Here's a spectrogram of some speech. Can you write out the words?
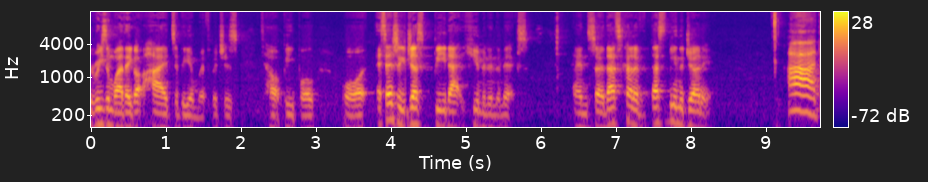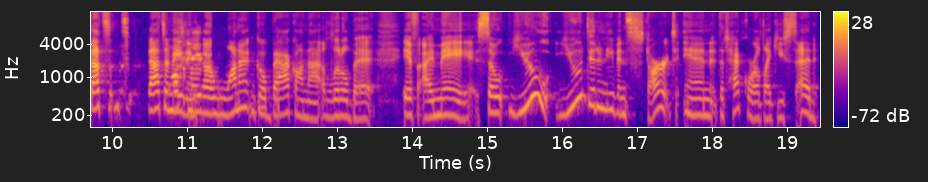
the reason why they got hired to begin with, which is to help people or essentially just be that human in the mix. And so that's kind of that's been the journey. Ah, uh, that's that's amazing. So I want to go back on that a little bit, if I may. So you you didn't even start in the tech world, like you said,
